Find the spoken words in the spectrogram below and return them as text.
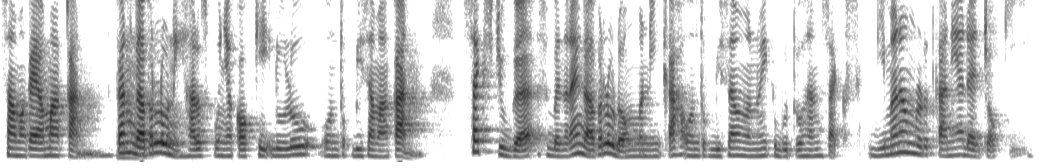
Sama kayak makan. Kan nggak perlu nih harus punya koki dulu untuk bisa makan. Seks juga sebenarnya nggak perlu dong menikah untuk bisa memenuhi kebutuhan seks. Gimana menurut Kania dan Coki?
